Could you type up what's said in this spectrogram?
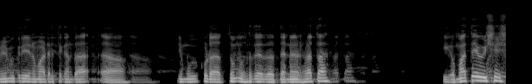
ಮಿಮಿಕ್ರಿಯನ್ನು ಮಾಡಿರ್ತಕ್ಕಂಥ ನಿಮಗೂ ಕೂಡ ತುಂಬ ಹೃದಯದ ಧನ್ಯವಾದ ಹೇಳ್ತಾ. ಈಗ ಮತ್ತೆ ವಿಶೇಷವಾಗಿ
